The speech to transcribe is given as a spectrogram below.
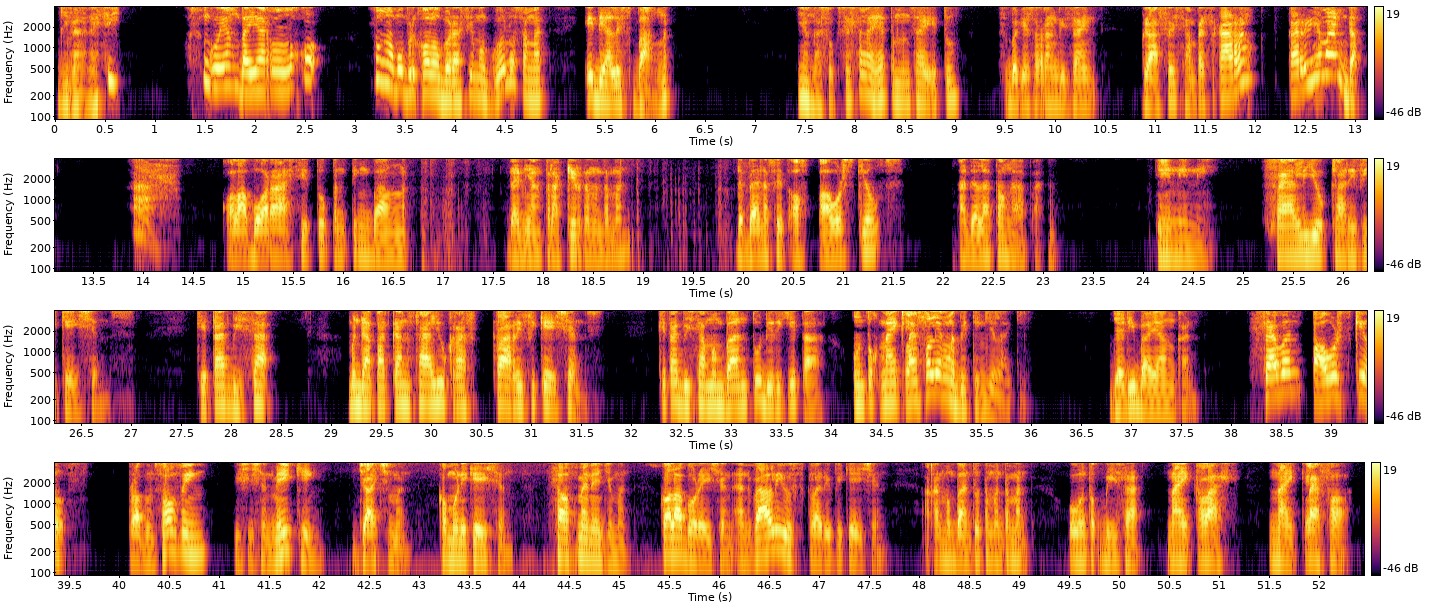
gimana sih? Orang gue yang bayar lo kok. Lo gak mau berkolaborasi sama gue, lo sangat idealis banget. Ya gak sukses lah ya temen saya itu. Sebagai seorang desain grafis sampai sekarang karirnya mandek. Ah, kolaborasi itu penting banget. Dan yang terakhir teman-teman, the benefit of power skills adalah tau gak apa? Ini nih, value clarifications. Kita bisa mendapatkan value clarifications. Kita bisa membantu diri kita untuk naik level yang lebih tinggi lagi. Jadi bayangkan, seven power skills, problem solving, decision making, judgment, communication, self management, collaboration, and values clarification akan membantu teman-teman untuk bisa naik kelas, naik level,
